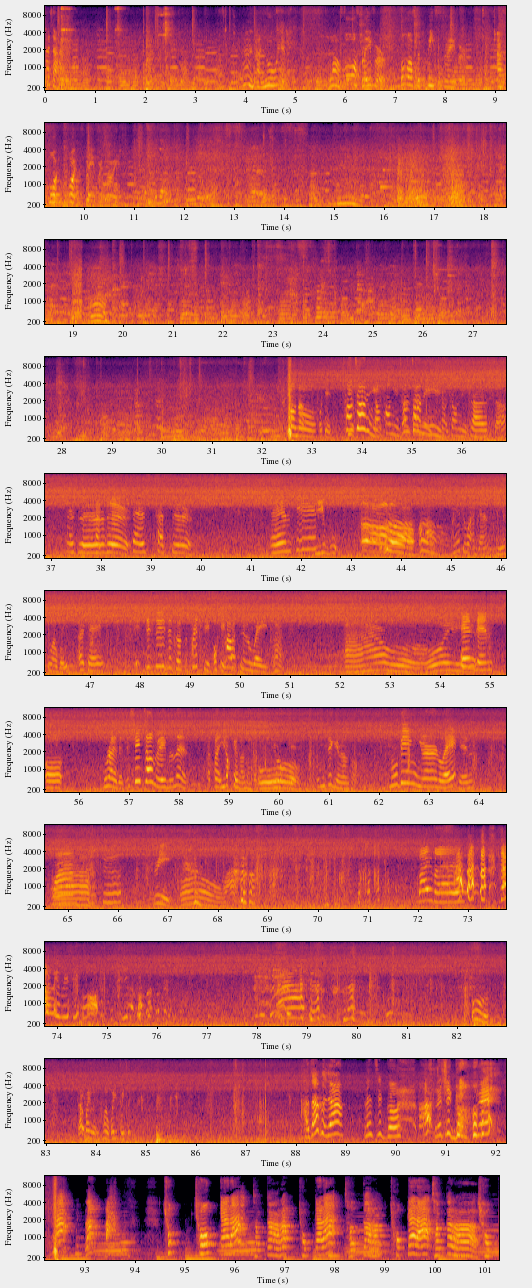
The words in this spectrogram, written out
살짝. 음, 단호해. Wow, full of flavor. Full of the beef flavor. Ah, pork, pork flavor, sorry. 음. 오케이. 천천히. 천천히. 천천히. 천천히. 자, 자. 헤드. 헤드. 체스. And hit. 이부. Uh, Can you do it again? Can you do a wave? Okay. This is just practice. Okay, How to wave. 아우. And then 어 뭐라 해야 되지? 실전 웨이브는 약간 이렇게 가는. 오. 이렇게 움직이면서 moving your leg and one, 와. two, three. 오, 와. Bye bye. Don't leave me people. Ooh. Uh, wait, wait, wait, wait, wait. wait. 가자 그냥. Let's go. Let's go.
